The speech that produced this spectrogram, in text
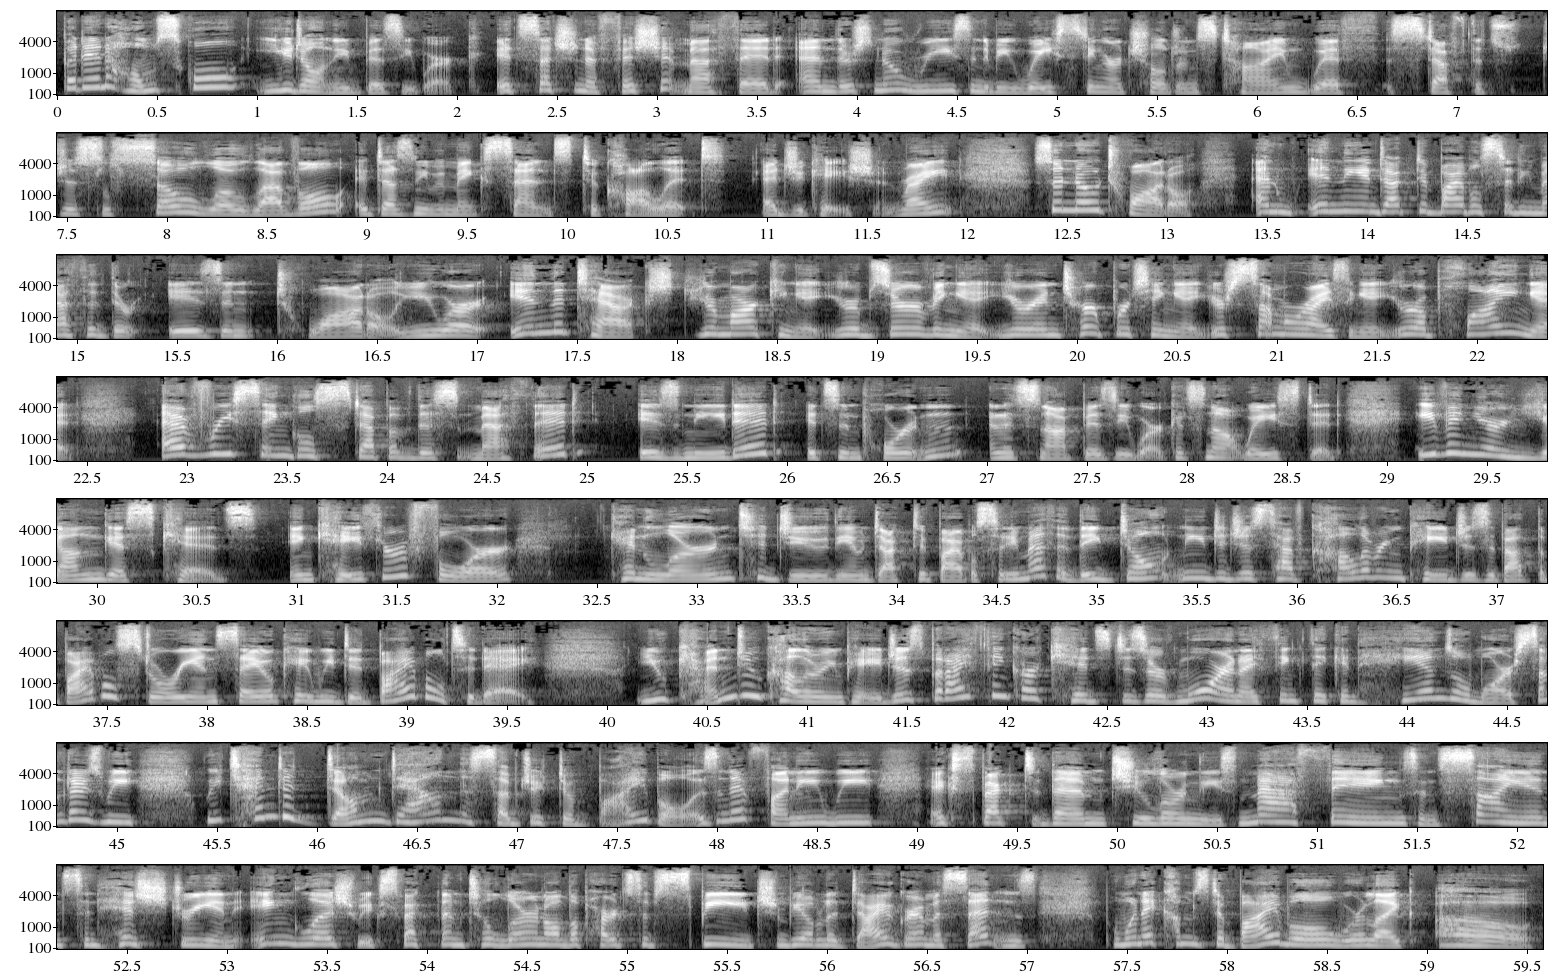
But in homeschool, you don't need busy work. It's such an efficient method, and there's no reason to be wasting our children's time with stuff that's just so low level. It doesn't even make sense to call it education, right? So no twaddle. And in the inductive Bible study method, there isn't twaddle. You are in the text, you're marking it, you're observing it, you're interpreting it, you're summarizing it, you're applying it. Every single step of this method is needed, it's important, and it's not busy work. It's not wasted. Even your youngest kids in K through four can learn to do the inductive Bible study method. They don't need to just have coloring pages about the Bible story and say, okay, we did Bible today. You can do coloring pages, but I think our kids deserve more and I think they can handle more. Sometimes we we tend to dumb down the subject of Bible. Isn't it funny? We expect them to learn these math things and science and history and English. We expect them to learn all the parts of speech and be able to diagram a sentence. But when it comes to Bible, we're like, "Oh,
